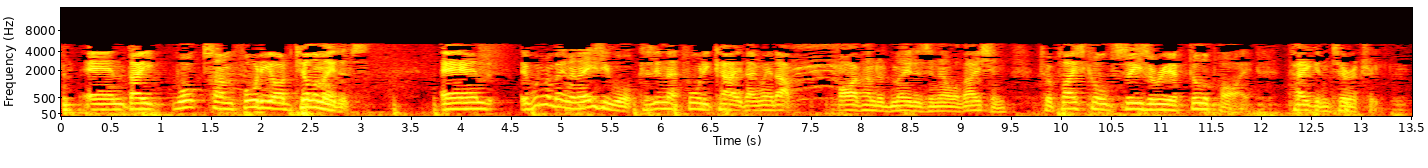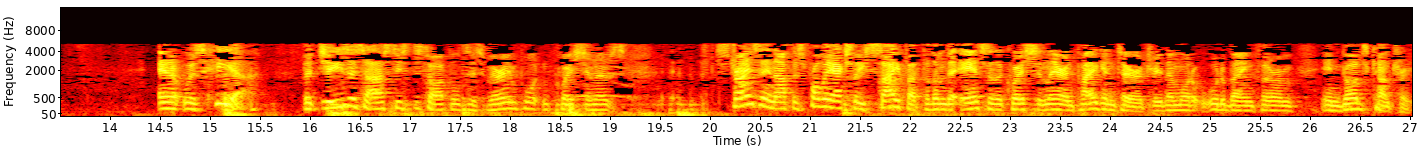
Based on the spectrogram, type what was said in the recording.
and they walked some 40 odd kilometres and it wouldn't have been an easy walk because in that 40k they went up 500 metres in elevation to a place called Caesarea Philippi, pagan territory. And it was here that Jesus asked his disciples this very important question. And strangely enough, it's probably actually safer for them to answer the question there in pagan territory than what it would have been for them in God's country.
